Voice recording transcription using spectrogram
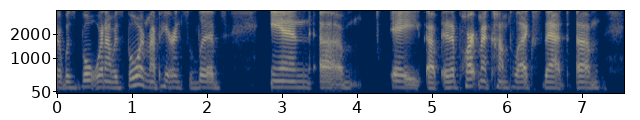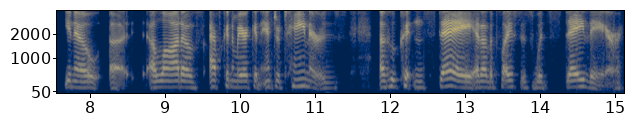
I was born when I was born. My parents lived in um, a, uh, an apartment complex that um, you know uh, a lot of African American entertainers uh, who couldn't stay at other places would stay there,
